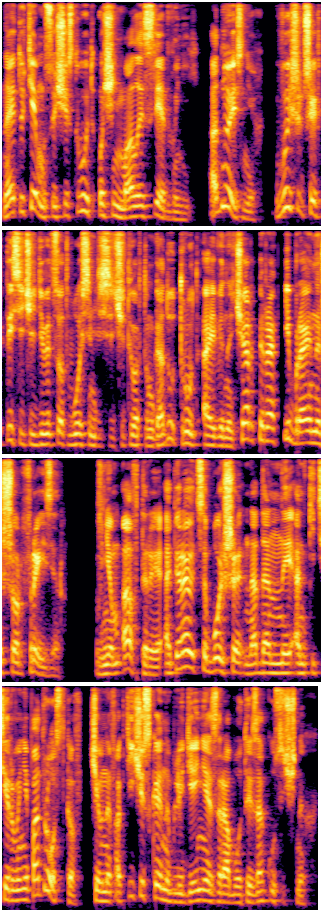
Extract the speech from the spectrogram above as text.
На эту тему существует очень мало исследований. Одно из них – вышедший в 1984 году труд Айвина Чарпера и Брайана Шор-Фрейзер. В нем авторы опираются больше на данные анкетирования подростков, чем на фактическое наблюдение за работой закусочных.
